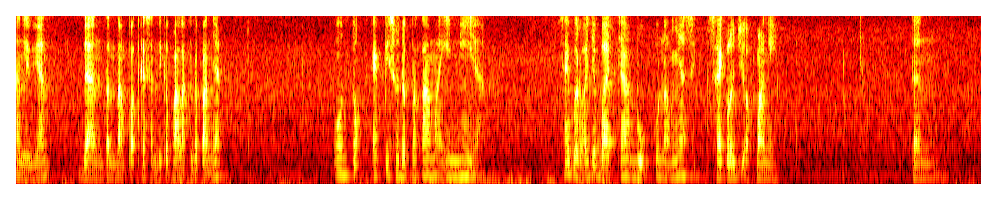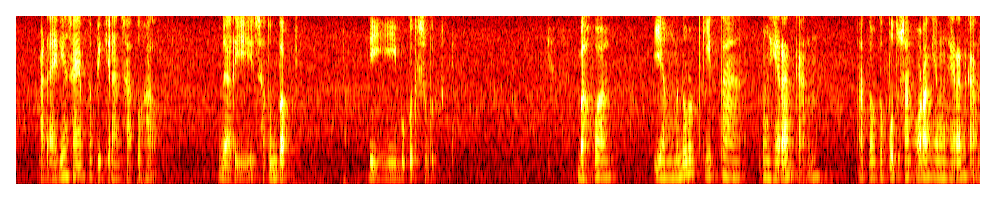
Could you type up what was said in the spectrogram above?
Han Liwian dan tentang podcast di kepala ke depannya untuk episode pertama ini ya saya baru aja baca buku namanya Psychology of Money. Dan pada akhirnya saya kepikiran satu hal dari satu bab di buku tersebut. Bahwa yang menurut kita mengherankan atau keputusan orang yang mengherankan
